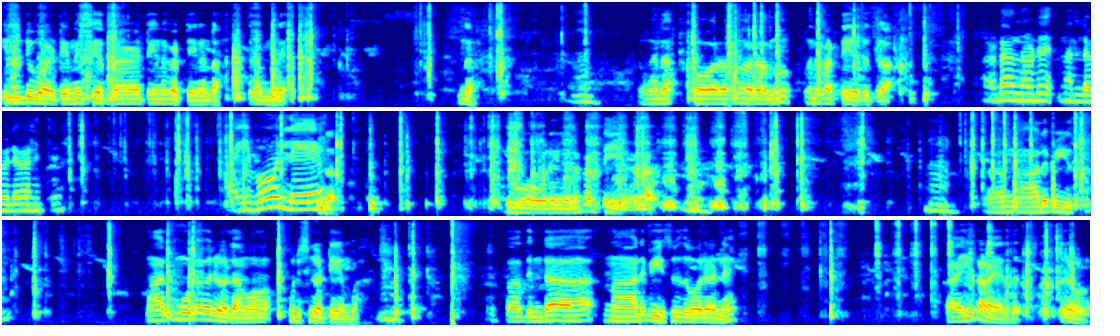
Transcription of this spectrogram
ഇന്റു ആയിട്ട് ഇങ്ങനെ ചെറുതായിട്ട് ഇങ്ങനെ കട്ട് ചെയ്യുക ഉണ്ടാ? ഇത്രയും വരെ. ഉണ്ടാ? അങ്ങനെ ഓരോന്ന് ഓരോന്നും ഇങ്ങനെ കട്ട് ചെയ്തെടുക്കുക. അവിടെ ഒന്നുകൂടി നല്ലപോലെ കാണിച്ച്. അയ്യോ ഉണ്ടാ? ഇതുപോലെ ഇങ്ങനെ കട്ട് ചെയ്യുക ആ നാല് പീസും നാല് മൂല വരുമല്ലോ നമ്മ കുരിശ് കട്ട് ചെയ്യുമ്പോൾ അപ്പോൾ അതിന്റെ ആ നാല് പീസും ഇതുപോലെ തന്നെ കൈ കളയരുത്. ഇത്രേ ഉള്ളൂ.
